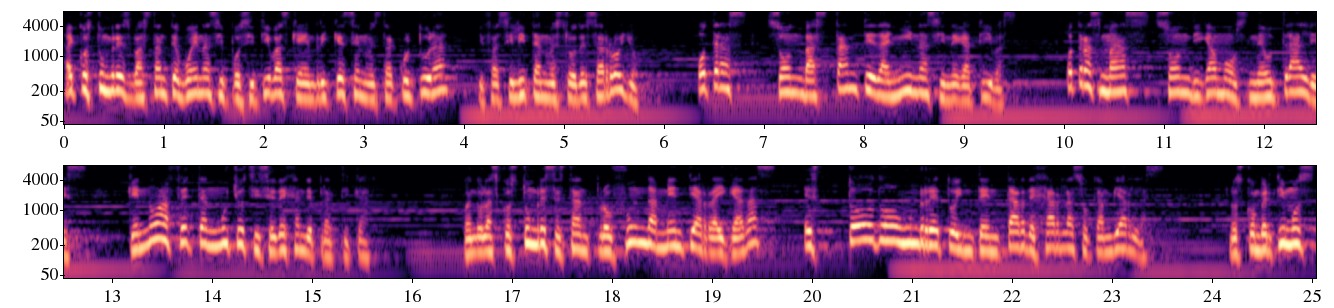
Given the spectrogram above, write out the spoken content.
Hay costumbres bastante buenas y positivas que enriquecen nuestra cultura y facilitan nuestro desarrollo. Otras son bastante dañinas y negativas. Otras más son, digamos, neutrales, que no afectan mucho si se dejan de practicar. Cuando las costumbres están profundamente arraigadas, es todo un reto intentar dejarlas o cambiarlas. Nos convertimos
